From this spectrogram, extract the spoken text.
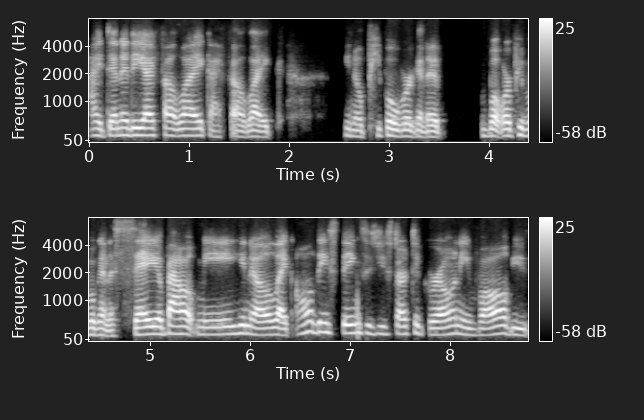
identity. I felt like, I felt like, you know, people were going to what were people going to say about me you know like all these things as you start to grow and evolve you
